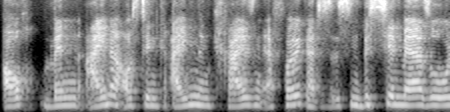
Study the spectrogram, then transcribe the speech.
auch wenn einer aus den eigenen Kreisen Erfolg hat, es ist ein bisschen mehr so,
